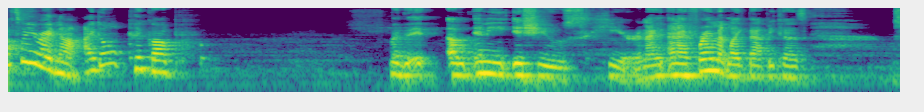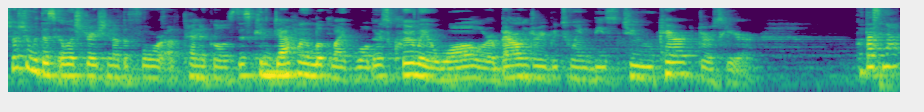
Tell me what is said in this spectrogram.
I'll tell you right now, I don't pick up like it, um, any issues here, and I and I frame it like that because, especially with this illustration of the Four of Pentacles, this can definitely look like well, there's clearly a wall or a boundary between these two characters here, but that's not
